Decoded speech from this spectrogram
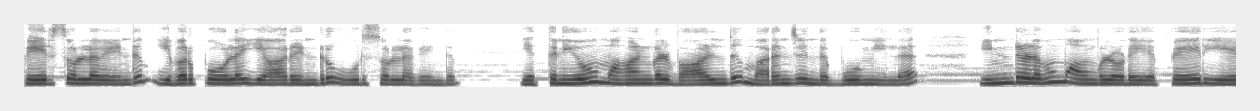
பேர் சொல்ல வேண்டும் இவர் போல யார் என்று ஊர் சொல்ல வேண்டும். எத்தனையோ மகான்கள் வாழ்ந்து மறைஞ்சு இந்த பூமியில இன்றளவும் அவங்களுடைய பேர் ஏ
